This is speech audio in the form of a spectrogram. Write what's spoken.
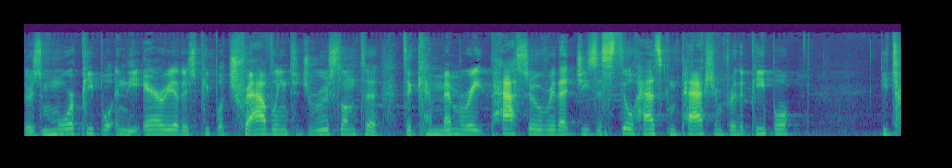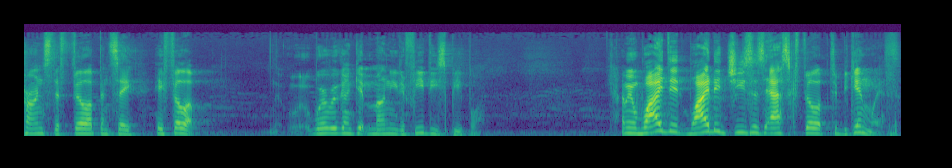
there's more people in the area, there's people traveling to Jerusalem to, to commemorate Passover, that Jesus still has compassion for the people he turns to Philip and say, "Hey Philip, where are we going to get money to feed these people?" I mean, why did why did Jesus ask Philip to begin with?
